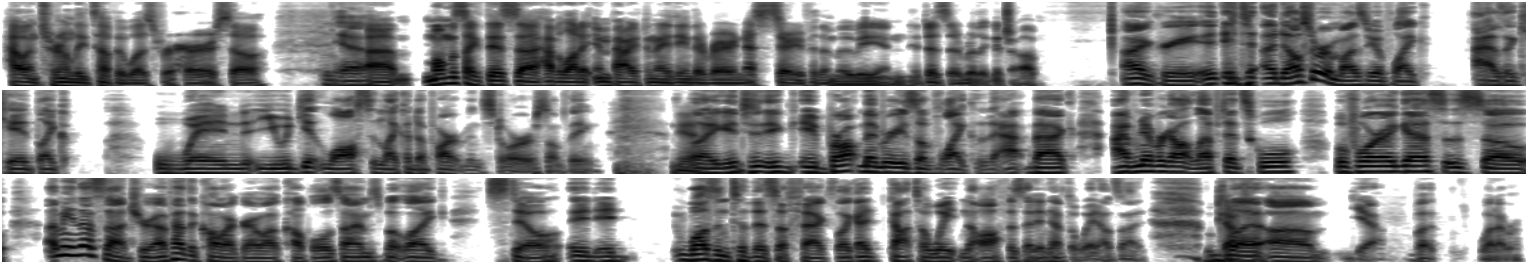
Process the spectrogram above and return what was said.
how internally tough it was for her. So yeah um, moments like this uh, have a lot of impact, and I think they're very necessary for the movie, and it does a really good job. I agree. It, it it also reminds me of like as a kid, like when you would get lost in like a department store or something. Yeah. Like it, just, it it brought memories of like that back. I've never got left at school before, I guess. So I mean that's not true. I've had to call my grandma a couple of times, but like still, it it wasn't to this effect. Like I got to wait in the office. I didn't have to wait outside. But um yeah, but whatever.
